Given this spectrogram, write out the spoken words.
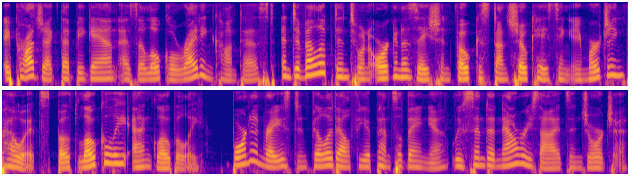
a project that began as a local writing contest and developed into an organization focused on showcasing emerging poets both locally and globally. Born and raised in Philadelphia, Pennsylvania, Lucinda now resides in Georgia.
